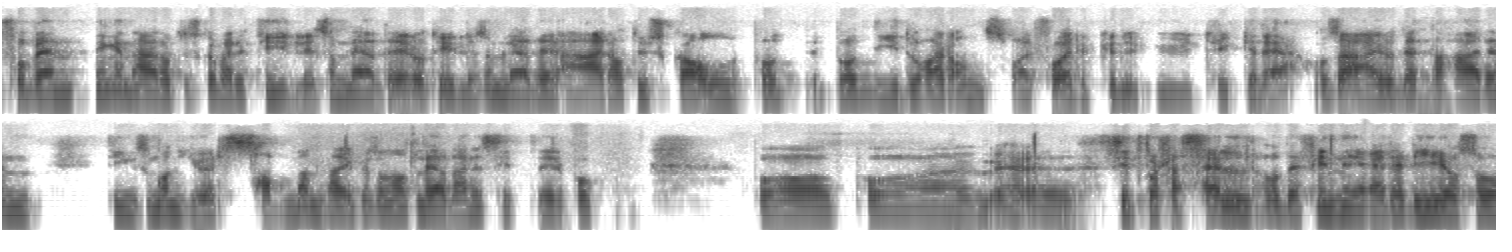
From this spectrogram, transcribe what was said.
Forventningen er at du skal være tydelig som leder, og tydelig som leder er at du skal, på, på, de du har ansvar for, kunne uttrykke det. Og så er jo dette her en ting som man gjør sammen. Det er jo ikke sånn at lederne sitter på på, på uh, sitt for seg selv og definerer de, og så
